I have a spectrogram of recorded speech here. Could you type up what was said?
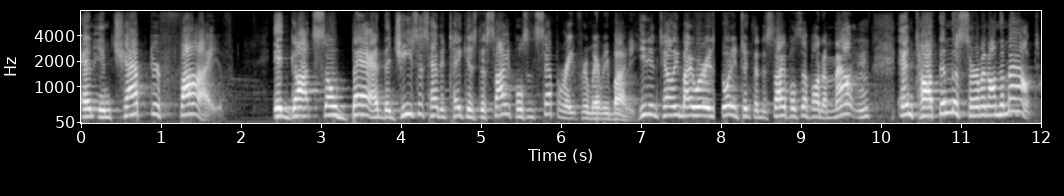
And in chapter 5, it got so bad that Jesus had to take his disciples and separate from everybody. He didn't tell anybody where he was going. He took the disciples up on a mountain and taught them the Sermon on the Mount.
